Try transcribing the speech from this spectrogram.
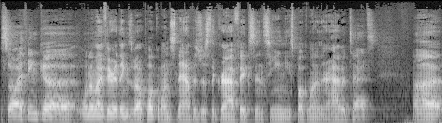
so I think uh, one of my favorite things about Pokemon Snap is just the graphics and seeing these Pokemon in their habitats. Uh,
